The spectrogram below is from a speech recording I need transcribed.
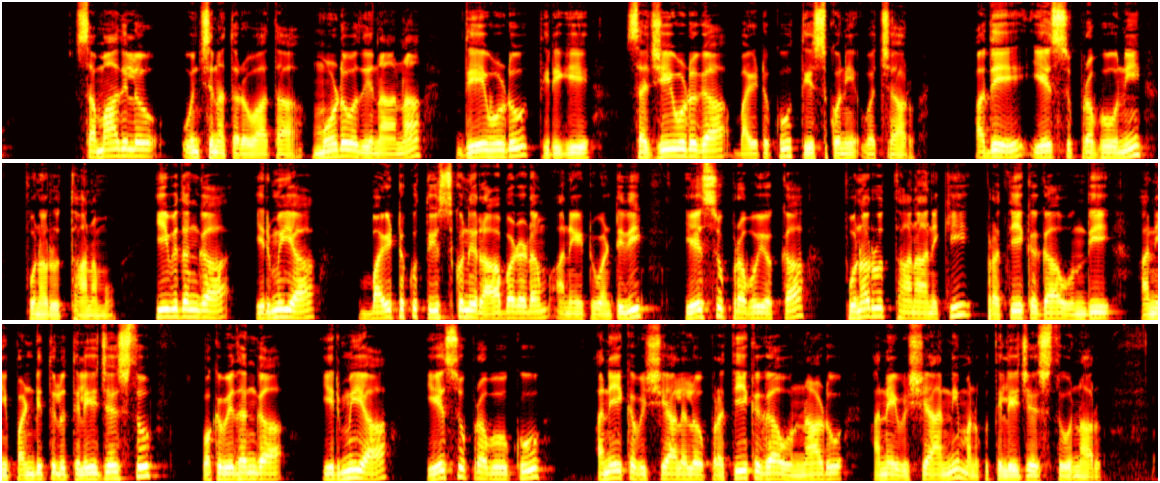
సమాధిలో ఉంచిన తరువాత మూడవ దినాన దేవుడు తిరిగి సజీవుడుగా బయటకు తీసుకొని వచ్చారు. అదే యేసు ప్రభువుని పునరుత్థానము ఈ విధంగా ఇర్మియా బయటకు తీసుకొని రాబడడం అనేటువంటిది యేసు ప్రభు యొక్క పునరుత్థానానికి ప్రతీకగా ఉంది అని పండితులు తెలియజేస్తూ ఒక విధంగా ఇర్మియా యేసు ప్రభువుకు అనేక విషయాలలో ప్రతీకగా ఉన్నాడు అనే విషయాన్ని మనకు తెలియజేస్తూ ఉన్నారు.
